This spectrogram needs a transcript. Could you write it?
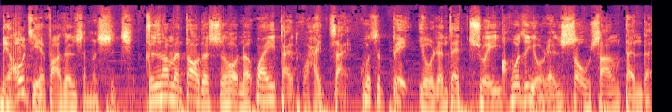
了解发生什么事情，可是他们到的时候呢，万一歹徒还在，或是被有人在追，或者有人受伤等等，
